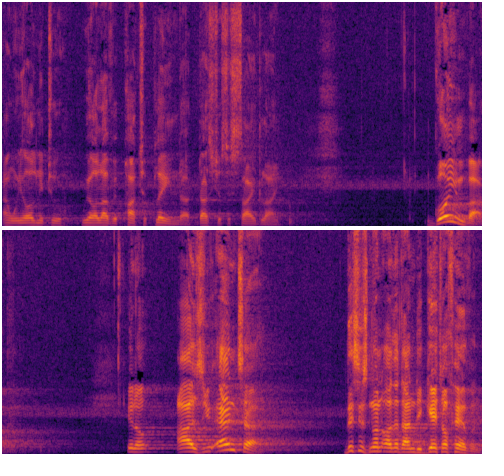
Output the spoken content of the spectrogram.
And we all need to, we all have a part to play in that. That's just a sideline. Going back, you know, as you enter, this is none other than the gate of heaven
